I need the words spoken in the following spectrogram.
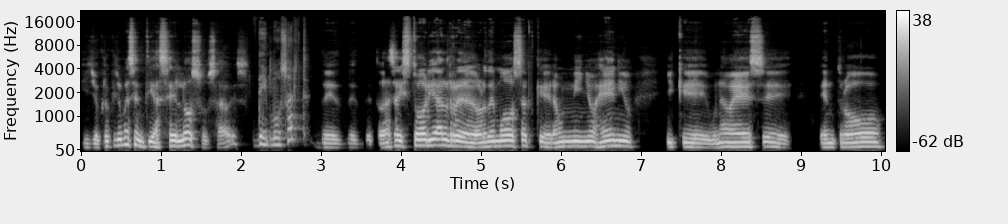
y yo creo que yo me sentía celoso, ¿sabes? ¿De Mozart? De, toda esa historia alrededor de Mozart, que era un niño genio y que una vez eh, entró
